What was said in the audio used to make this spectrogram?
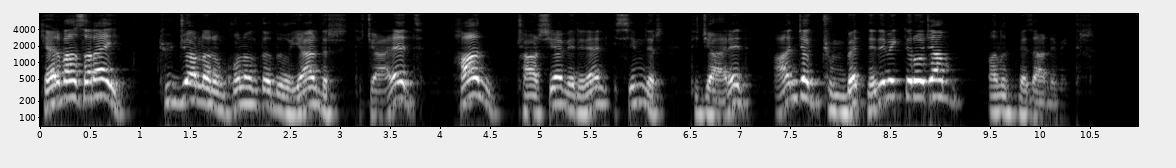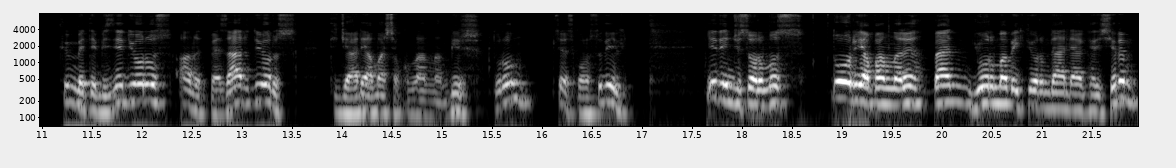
Kervansaray tüccarların konakladığı yerdir. Ticaret. Han çarşıya verilen isimdir. Ticaret. Ancak kümbet ne demektir hocam? Anıt mezar demektir. Kümbete biz ne diyoruz? Anıt mezar diyoruz. Ticari amaçla kullanılan bir durum söz konusu değil. Yedinci sorumuz. Doğru yapanları ben yoruma bekliyorum değerli arkadaşlarım.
